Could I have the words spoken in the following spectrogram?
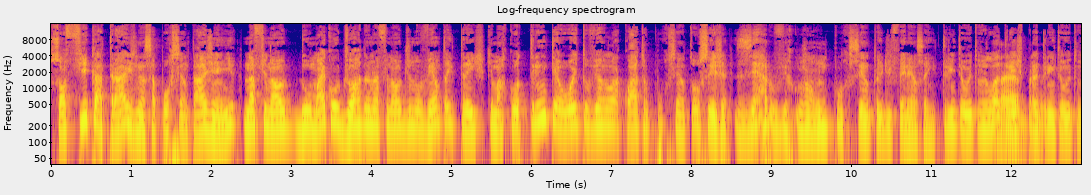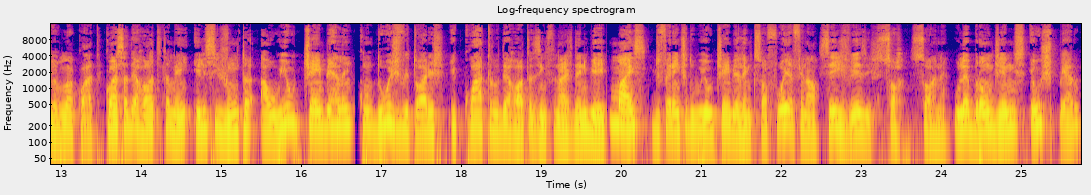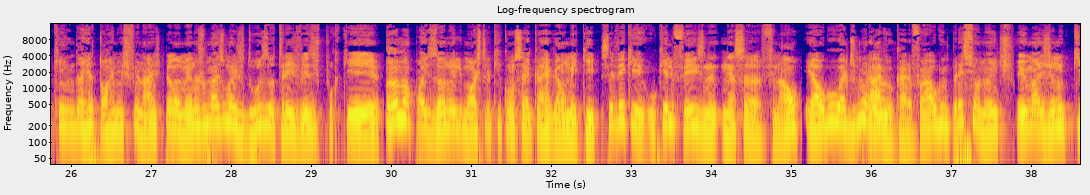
Só fica atrás nessa porcentagem aí na final do Michael Jordan na final de 93, que marcou 38,4%, ou seja, 0,1% a diferença aí, 38,3 Nada. para 38,4. Com essa derrota também, ele se junta ao Will Chamberlain com duas vitórias e quatro derrotas em finais da NBA. Mas, diferente do Will Chamberlain que só foi à final seis vezes, só, só, né? O LeBron James, eu espero que ainda retorne às finais, pelo menos mais umas duas ou três vezes, porque ano após ano ele mostra que consegue carregar uma equipe. Você vê que o que ele fez ne- nessa final é algo admirável, cara. Foi algo impressionante. Eu imagino que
